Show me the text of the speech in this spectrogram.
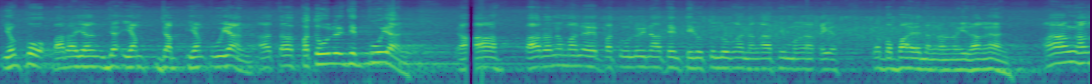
Yun po, para yan, yan, yan, yan po yan. At ah, patuloy din po yan. Ah, para naman eh, patuloy natin tinutulungan ng ating mga kaya, kababayan ng nangangailangan. Ang, ang,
